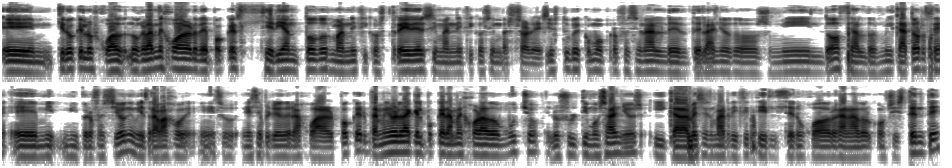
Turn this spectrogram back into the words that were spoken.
em, creo que los, los grandes jugadores de póker serían todos magníficos traders y magníficos inversores. Yo estuve como profesional desde el año 2012 al 2014. Eh, mi, mi, profesión y mi trabajo en, eso, en ese periodo era jugar al póker. También es verdad que el póker ha mejorado mucho en los últimos años y cada vez es más difícil ser un jugador ganador consistente.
